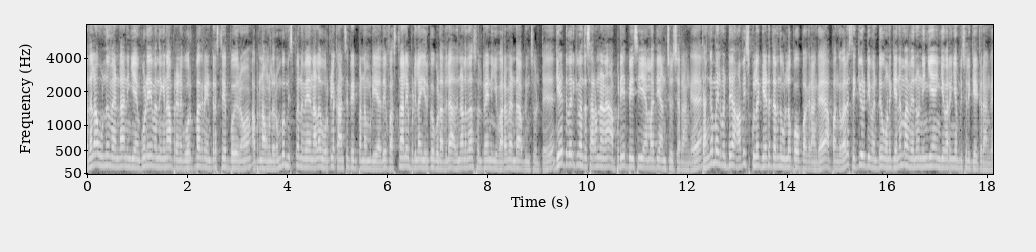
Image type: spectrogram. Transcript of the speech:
அதெல்லாம் ஒன்றும் வேண்டாம். நீங்க என் கூடயே வந்தீங்கன்னா அப்புறம் எனக்கு ஒர்க் பார்க்குற இன்ட்ரெஸ்டே போயிடும் அப்புறம் நான் உங்களை ரொம்ப மிஸ் பண்ணுவேன். என்னால ஒர்க்ல கான்சென்ட்ரேட் பண்ண முடியாது. ஃபர்ஸ்ட் நாளே இப்படிலாம் இருக்கக்கூடாதுல அதனால தான் சொல்றேன். நீங்க வர வேண்டாம் அப்படின்னு சொல்லிட்டு கேட் வரைக்கும் வந்த சரவணனை அப்படியே பேசி ஏமாத்தி அனுப்பிச்சு வச்சாங்க தங்கமேல் வந்துட்டு ஆஃபீஸ்க்குள்ளே கேட்டை திறந்து உள்ள போக பாக்குறாங்க அப்ப அங்க வர செக்யூரிட்டி வந்துட்டு உனக்கு என்னமா வேணும்? நீங்க ஏன் இங்க வரீங்க அப்படி சொல்லி கேட்குறாங்க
